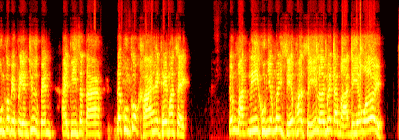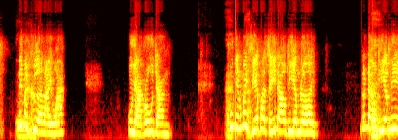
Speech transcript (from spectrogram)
คุณก็ไปเปลี่ยนชื่อเป็นไอพีสตาร์แล้วคุณก็ขายให้เทมาเซกจนบัตรนี้คุณยังไม่เสียภาษีเลยแม้แต่บาทเดียวเว้ย นี่มันคืออะไรวะ กูอยากรู้จัง คุณยังไม่เสียภาษีดาวเทียมเลย แล้วดาวเทียมนี่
